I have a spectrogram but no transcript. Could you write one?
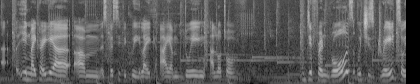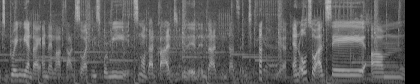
uh, in my career um, specifically, like I am doing a lot of different roles, which is great. So it's growing me, and I and I love that. So at least for me, it's not that bad in, in, in that in that sense. Yeah. yeah. And also, I'd say. Um,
